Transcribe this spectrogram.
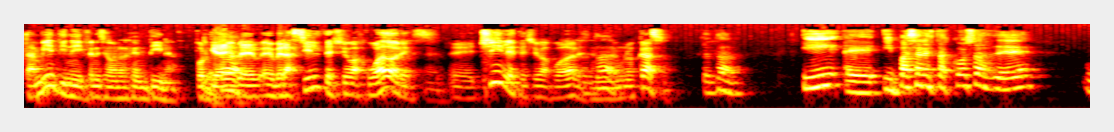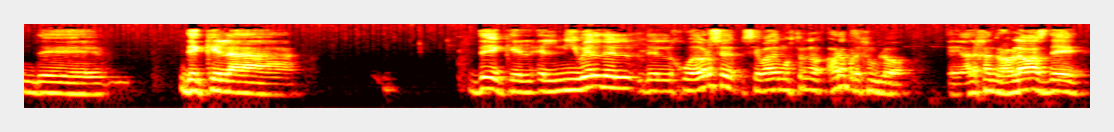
también tiene diferencia con Argentina, porque Total. eh, eh, Brasil te lleva jugadores, eh, Chile te lleva jugadores en algunos casos. Total. Y, eh, y pasan estas cosas de, de, de que la de que el, el nivel del, del jugador se, se va demostrando. Ahora, por ejemplo, eh, Alejandro, hablabas de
